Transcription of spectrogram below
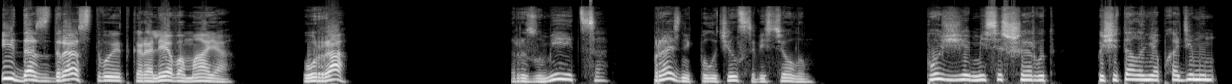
И да здравствует королева Майя! Ура!» Разумеется, праздник получился веселым. Позже миссис Шервуд посчитала необходимым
